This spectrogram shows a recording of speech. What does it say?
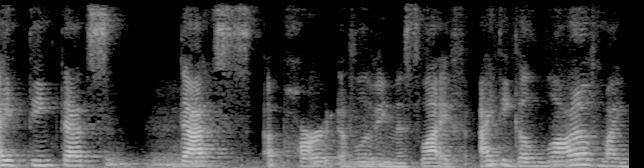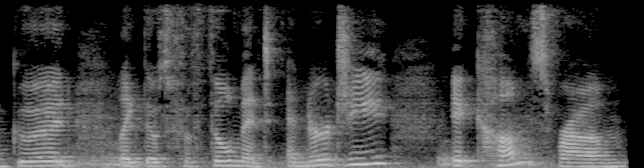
I think that's that's a part of living this life. I think a lot of my good, like those fulfillment energy, it comes from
